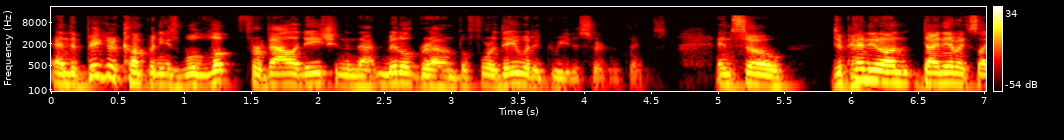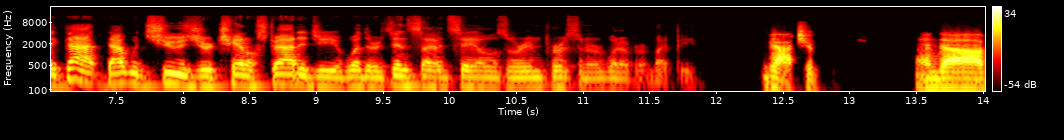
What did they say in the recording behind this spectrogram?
And the bigger companies will look for validation in that middle ground before they would agree to certain things. And so, depending on dynamics like that, that would choose your channel strategy of whether it's inside sales or in person or whatever it might be. Gotcha. And uh,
